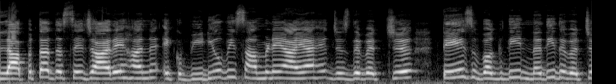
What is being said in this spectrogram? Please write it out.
ਲਾਪਤਾ ਦੱਸੇ ਜਾ ਰਹੇ ਹਨ। ਇੱਕ ਵੀਡੀਓ ਵੀ ਸਾਹਮਣੇ ਆਇਆ ਹੈ ਜਿਸ ਦੇ ਵਿੱਚ ਤੇਜ਼ ਵਗਦੀ ਨਦੀ ਦੇ ਵਿੱਚ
